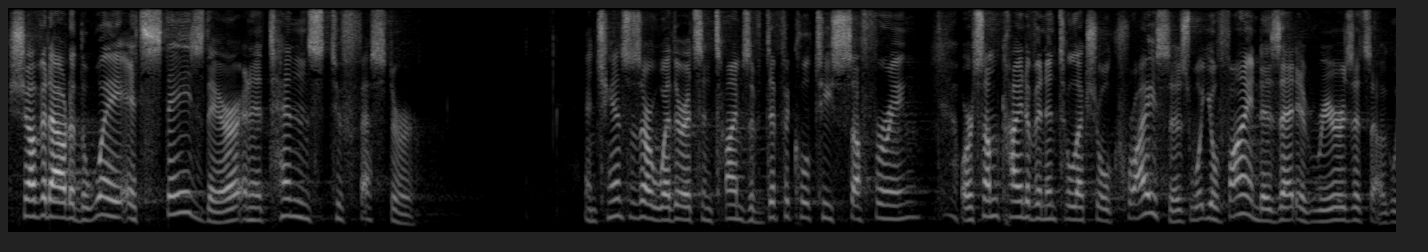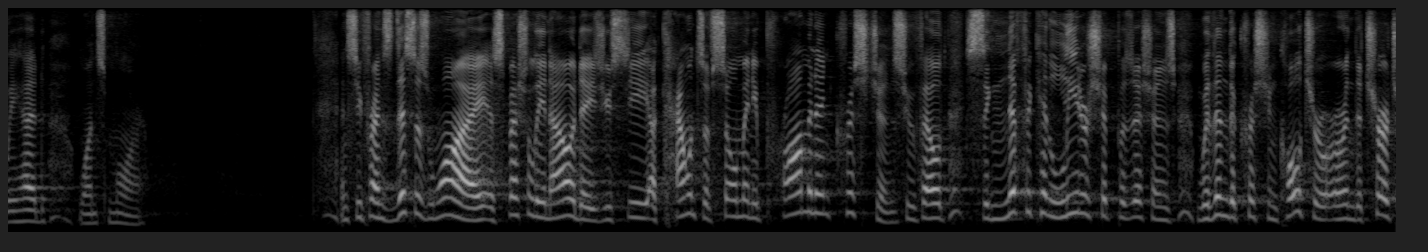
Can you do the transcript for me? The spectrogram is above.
shove it out of the way, it stays there and it tends to fester. And chances are, whether it's in times of difficulty, suffering, or some kind of an intellectual crisis, what you'll find is that it rears its ugly head once more. And see, friends, this is why, especially nowadays, you see accounts of so many prominent Christians who've held significant leadership positions within the Christian culture or in the church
